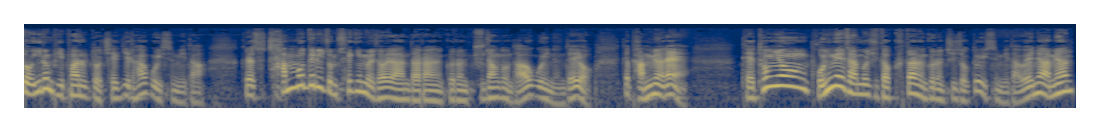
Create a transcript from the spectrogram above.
또 이런 비판을 또 제기를 하고 있습니다. 그래서 참모들이 좀 책임을 져야 한다라는 그런 주장도 나오고 있는데요. 근데 반면에 대통령 본인의 잘못이 더 크다는 그런 지적도 있습니다. 왜냐하면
